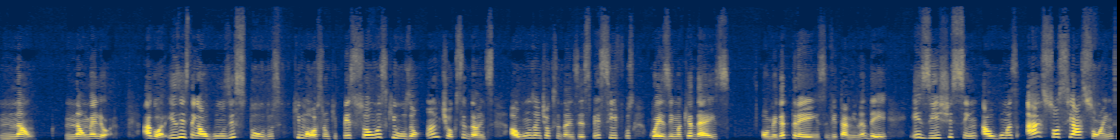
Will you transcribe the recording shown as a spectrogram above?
não, não melhora. Agora, existem alguns estudos que mostram que pessoas que usam antioxidantes, alguns antioxidantes específicos, coenzima Q10, ômega 3, vitamina D, existe sim algumas associações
